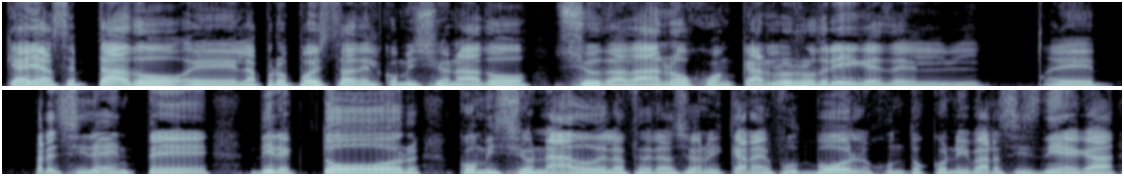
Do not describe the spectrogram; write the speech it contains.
que haya aceptado eh, la propuesta del comisionado ciudadano Juan Carlos Rodríguez, del eh, presidente, director, comisionado de la Federación Mexicana de Fútbol junto con Ibar Cisniega,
